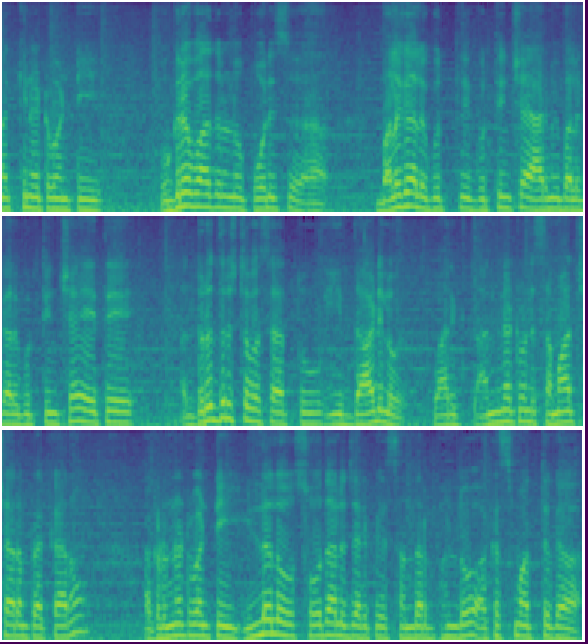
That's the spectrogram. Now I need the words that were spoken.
నక్కినటువంటి ఉగ్రవాదులను పోలీసు బలగాలు గుర్తి గుర్తించాయి ఆర్మీ బలగాలు గుర్తించాయి. అయితే దురదృష్టవశాత్తు ఈ దాడిలో వారికి అందినటువంటి సమాచారం ప్రకారం అక్కడ ఉన్నటువంటి ఇళ్ళలో సోదాలు జరిపే సందర్భంలో అకస్మాత్తుగా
